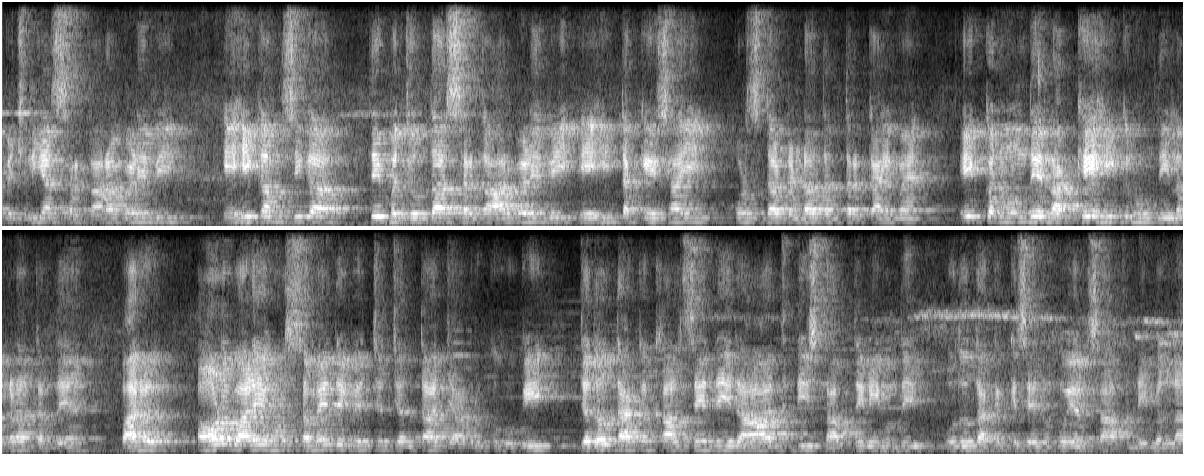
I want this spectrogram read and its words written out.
ਪਿਛਲੀਆਂ ਸਰਕਾਰਾਂ ਵੇਲੇ ਵੀ ਇਹੀ ਕੰਮ ਸੀਗਾ ਤੇ ਮੌਜੂਦਾ ਸਰਕਾਰ ਵੇਲੇ ਵੀ ਇਹੀ ਧੱਕੇਸ਼ਾਹੀ ਪੁਲਿਸ ਦਾ ਡੰਡਾ ਤੰਤਰ ਕਾਇਮ ਹੈ। ਇਹ ਕਾਨੂੰਨ ਦੇ ਰਾਖੇ ਹੀ ਕਾਨੂੰਨ ਦੀ ਉਲੰਘਣਾ ਕਰਦੇ ਆ। ਪਰ ਆਉਣ ਵਾਲੇ ਹੁਣ ਸਮੇਂ ਦੇ ਵਿੱਚ ਜਨਤਾ ਜਾਗਰੂਕ ਹੋਗੀ ਜਦੋਂ ਤੱਕ ਖਾਲਸੇ ਦੇ ਰਾਜ ਦੀ ਸਥਾਪਤੀ ਨਹੀਂ ਹੁੰਦੀ, ਉਦੋਂ ਤੱਕ ਕਿਸੇ ਨੂੰ ਕੋਈ ਇਨਸਾਫ ਨਹੀਂ ਮਿਲਣਾ।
